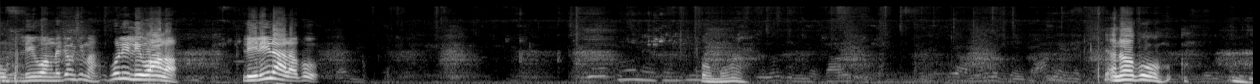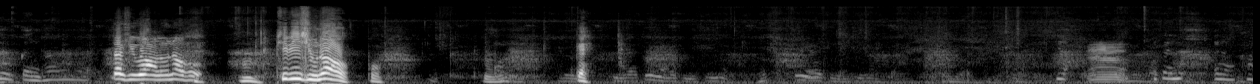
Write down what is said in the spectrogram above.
ုတ်လေဝောင်လည်းကြောင်းရှိမှာဟိုလေးလေဝောင်လားလေလေးလားလားဖို့ပုံမောလား အနော်ပို့တက်ရှိဝအောင်လုံးတော့ပို့ဖြည်းဖြည်းရှင်တော့ပို့ကဲအဲ့တော့ခါ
